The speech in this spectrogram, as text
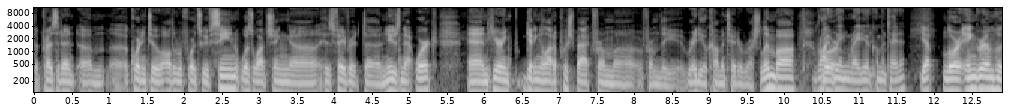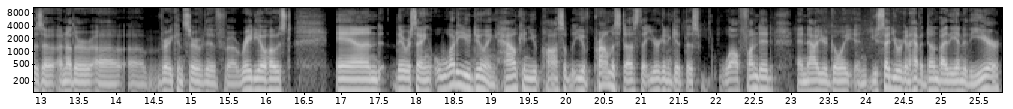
the president, um, according to all the reports we've seen, was watching uh, his favorite uh, news network and hearing, getting a lot of pushback from uh, from the radio commentator Rush Limbaugh, right wing radio commentator. Yep, Laura Ingraham, who's a, another uh, very conservative uh, radio host, and they were saying, "What are you doing? How can you possibly? You've promised us that you're going to get this well funded, and now you're going. And you said you were going to have it done by the end of the year.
